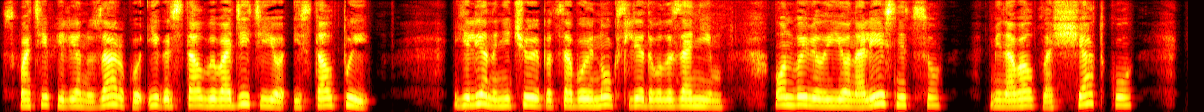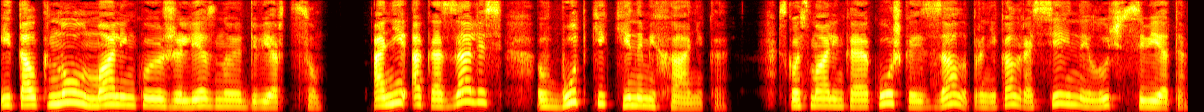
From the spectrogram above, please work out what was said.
Схватив Елену за руку, Игорь стал выводить ее из толпы. Елена, не чуя под собой ног, следовала за ним. Он вывел ее на лестницу, миновал площадку и толкнул маленькую железную дверцу они оказались в будке киномеханика. Сквозь маленькое окошко из зала проникал рассеянный луч света.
